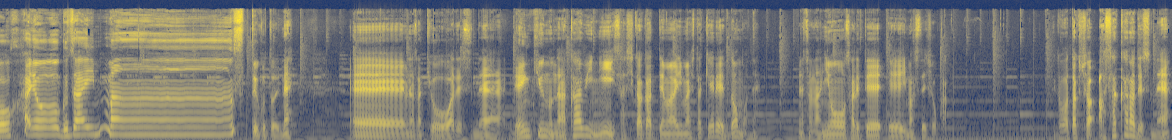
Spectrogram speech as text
おはようございます。ということでね、えー、皆さん今日はですね、連休の中日に差し掛かってまいりましたけれどもね、皆さん何をされて、いますでしょうか、私は朝からですね、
